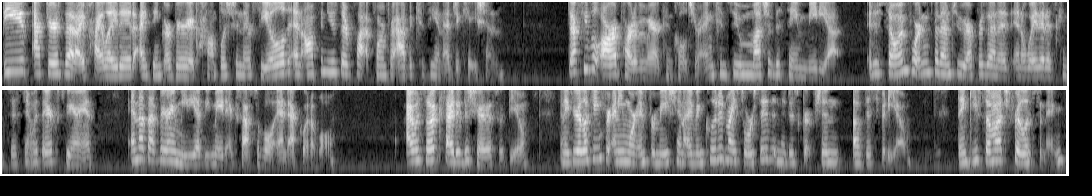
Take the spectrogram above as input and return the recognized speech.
These actors that I've highlighted, I think, are very accomplished in their field and often use their platform for advocacy and education. Deaf people are a part of American culture and consume much of the same media. It is so important for them to be represented in a way that is consistent with their experience and that that very media be made accessible and equitable. I was so excited to share this with you. And if you're looking for any more information, I've included my sources in the description of this video. Thank you so much for listening.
